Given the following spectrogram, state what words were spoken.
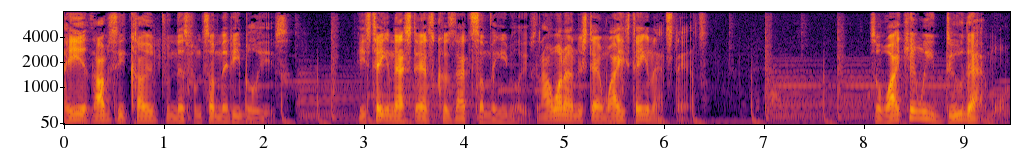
he is obviously coming from this from something that he believes. He's taking that stance because that's something he believes, and I want to understand why he's taking that stance. So why can't we do that more?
